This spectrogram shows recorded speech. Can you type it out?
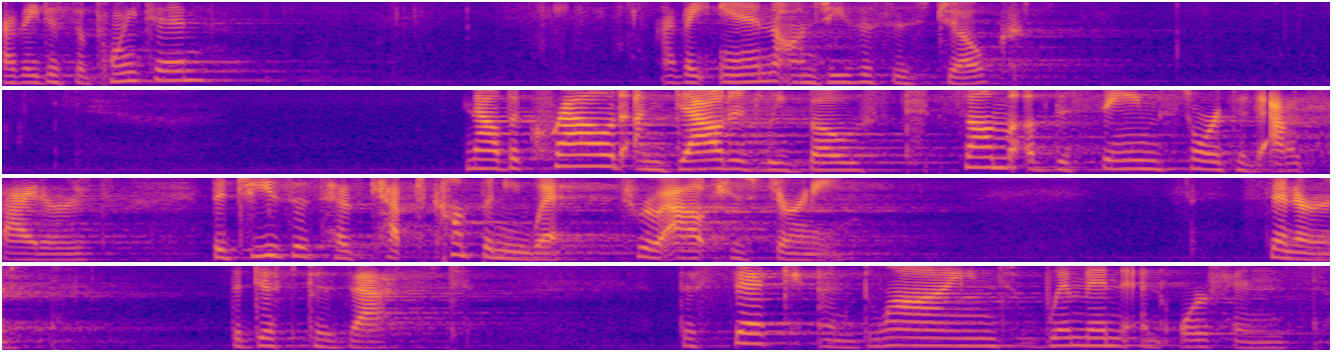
Are they disappointed? Are they in on Jesus' joke? Now, the crowd undoubtedly boasts some of the same sorts of outsiders that Jesus has kept company with throughout his journey sinners, the dispossessed, the sick and blind, women and orphans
